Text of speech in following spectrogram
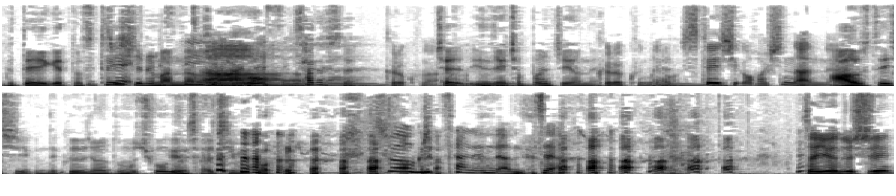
그때 얘기했던 스테이시를 만나가지고 아, 사귀었어요. 그렇구나. 제 인생 첫 번째 연애. 그렇군요. 네. 스테이시가 훨씬 낫네. 아우 스테이시. 근데 그 전에도 뭐 추억의 여자지 뭐. 추억으로 사는 남자. 자, 이현주 씨.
